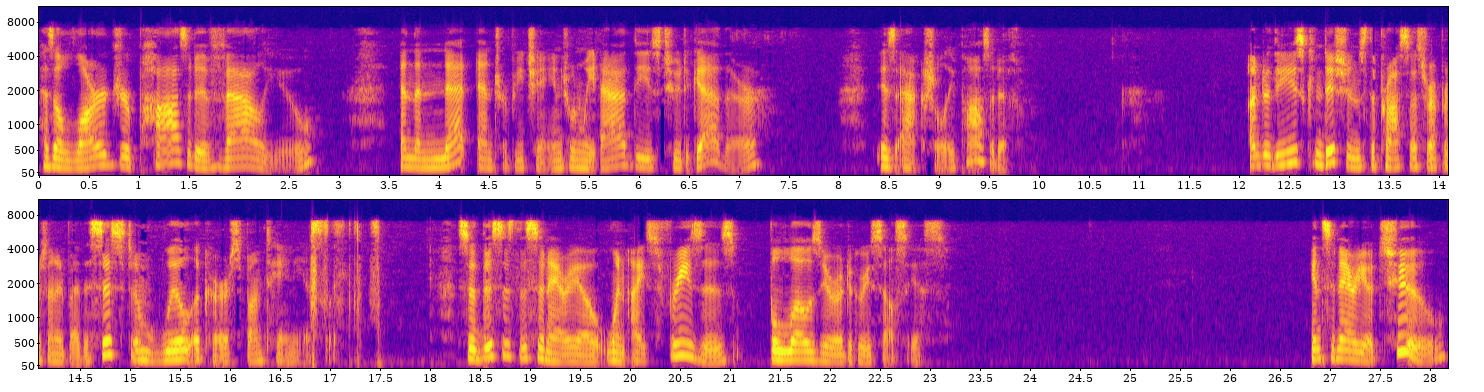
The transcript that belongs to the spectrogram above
has a larger positive value, and the net entropy change when we add these two together is actually positive. Under these conditions, the process represented by the system will occur spontaneously. So this is the scenario when ice freezes below zero degrees Celsius. In scenario two,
